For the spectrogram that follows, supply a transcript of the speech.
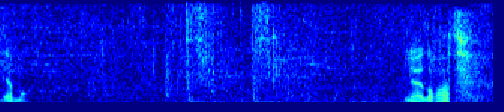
évidemment. Il est à droite.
